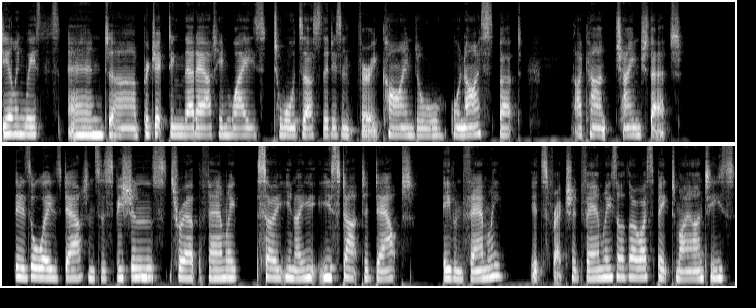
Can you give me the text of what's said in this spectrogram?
dealing with and uh, projecting that out in ways towards us that isn't very kind or, or nice, but I can't change that. There's always doubt and suspicions throughout the family. So, you know, you, you start to doubt even family. It's fractured families, although I speak to my aunties.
